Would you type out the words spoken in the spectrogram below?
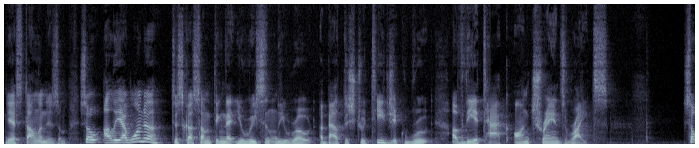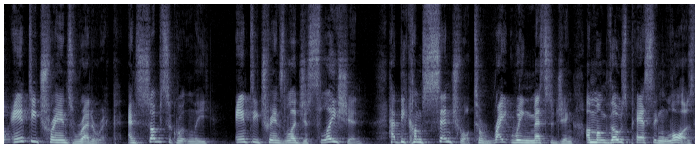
Yes, Stalinism. So, Ali, I want to discuss something that you recently wrote about the strategic root of the attack on trans rights. So, anti trans rhetoric and subsequently anti trans legislation have become central to right wing messaging among those passing laws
